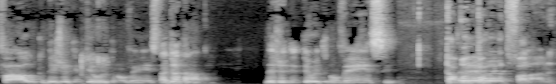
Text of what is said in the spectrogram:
falo que desde 88 não vence. Não adianta nada. Desde 88 não vence. Tá bom é... parar de falar, né?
